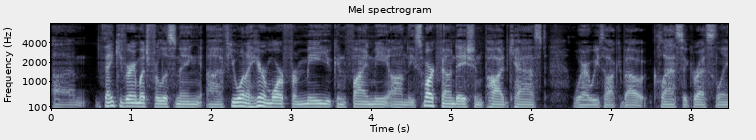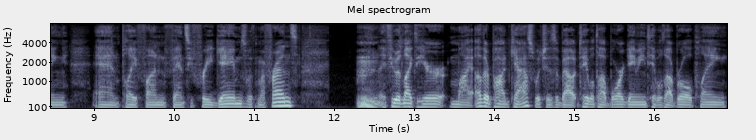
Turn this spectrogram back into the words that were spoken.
um, thank you very much for listening. Uh, if you want to hear more from me, you can find me on the Smart Foundation podcast, where we talk about classic wrestling and play fun, fancy free games with my friends. if you would like to hear my other podcast, which is about tabletop wargaming, tabletop role playing,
